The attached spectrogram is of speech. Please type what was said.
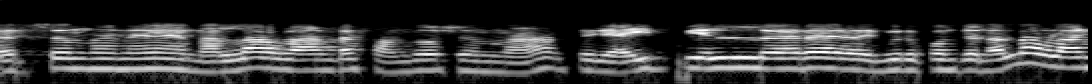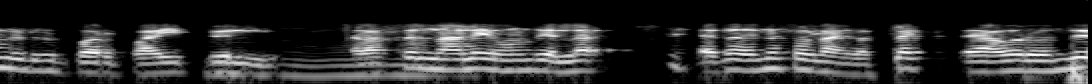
வருஷம் தானே நல்லா விளையாண்டா சந்தோஷம் தான். சரி ஐபிஎல் வேற இவர் கொஞ்சம் நல்லா விளையாண்டுட்டு இருப்பாரு ஐபிஎல் ரசல்னாலே வந்து எல்லா என்ன சொல்றாங்க ஃபிளெக்ஸ் அவர் வந்து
